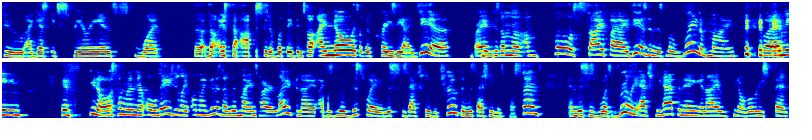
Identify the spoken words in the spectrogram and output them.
to, I guess, experience what the, the I guess the opposite of what they've been taught. I know it's like a crazy idea, right? because I'm a, I'm full of sci-fi ideas in this little brain of mine, but I mean if you know someone in their old age is like, oh my goodness, I lived my entire life and I, I just lived this way and this is actually the truth and this actually makes more sense and this is what's really actually happening and I've you know already spent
